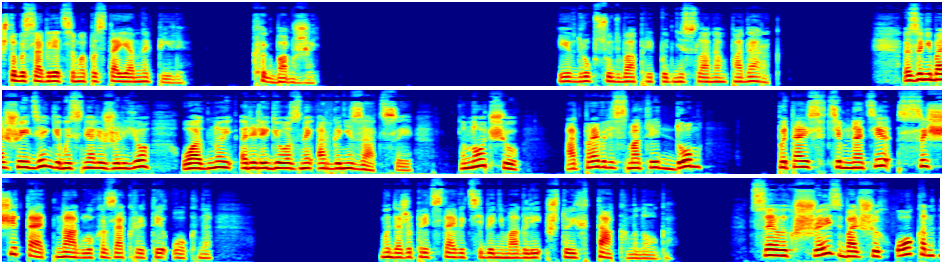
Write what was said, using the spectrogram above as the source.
Чтобы согреться, мы постоянно пили, как бомжи. И вдруг судьба преподнесла нам подарок. За небольшие деньги мы сняли жилье у одной религиозной организации. Ночью отправились смотреть дом, пытаясь в темноте сосчитать наглухо закрытые окна. Мы даже представить себе не могли, что их так много. Целых шесть больших окон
